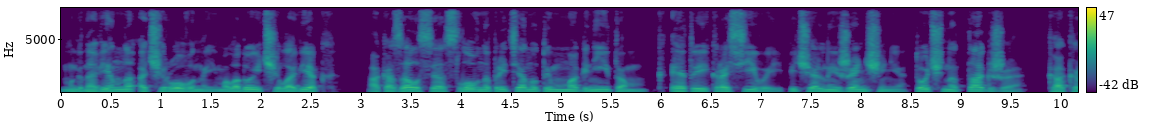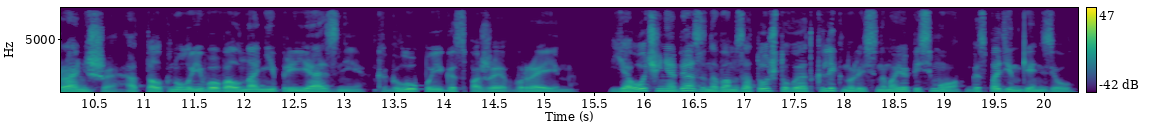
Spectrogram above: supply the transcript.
Мгновенно очарованный молодой человек оказался словно притянутым магнитом к этой красивой, печальной женщине точно так же, как раньше оттолкнула его волна неприязни к глупой госпоже Врейн. «Я очень обязана вам за то, что вы откликнулись на мое письмо, господин Гензел»,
